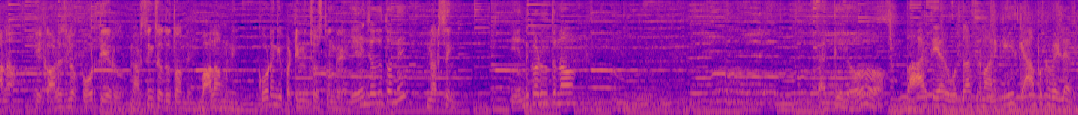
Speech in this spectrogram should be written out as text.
అన్న ఈ కాలేజీలో ఫోర్త్ ఇయర్ నర్సింగ్ చదువుతోంది బాలామణి కోడంగి పట్టి నుంచి వస్తుంది. ఏం చదువుతుంది? నర్సింగ్. ఎందుకు అడుగుతున్నావు? సద్దిలో భారతీయ వృద్ధాశ్రమానికి క్యాంపుకు వెళ్ళారు.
